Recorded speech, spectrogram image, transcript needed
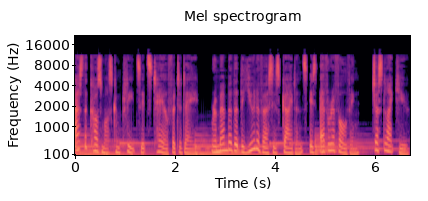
As the cosmos completes its tale for today, remember that the universe's guidance is ever evolving, just like you.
